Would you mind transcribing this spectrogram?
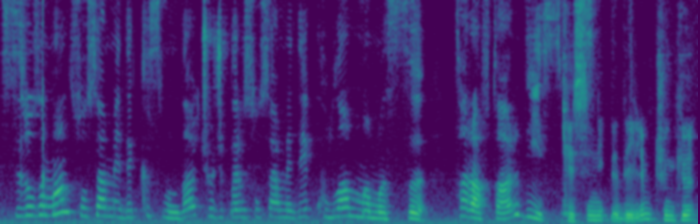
siz o zaman sosyal medya kısmında çocukların sosyal medyayı kullanmaması taraftarı değilsiniz. Kesinlikle değilim. Çünkü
